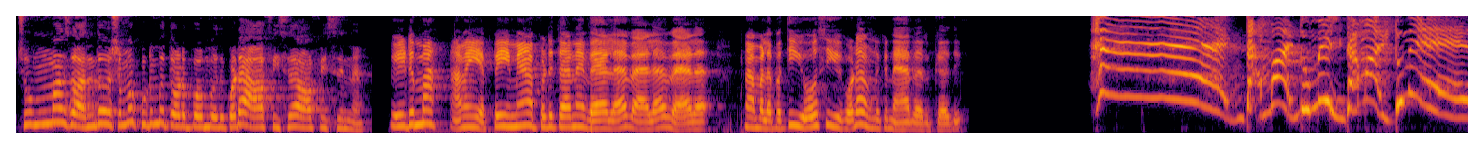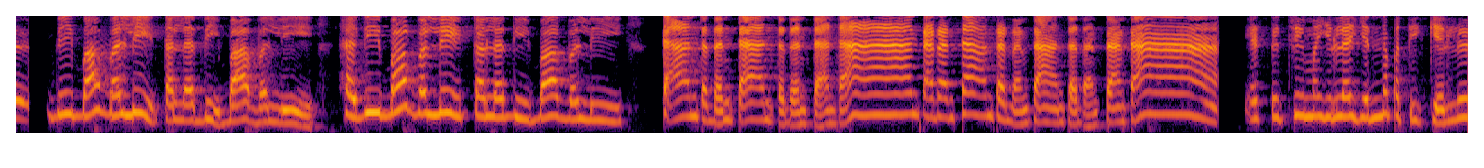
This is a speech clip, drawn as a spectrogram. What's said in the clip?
சும்மா சந்தோஷமா குடும்பத்தோட போகும்போது கூட ஆஃபீஸு ஆஃபீஸுன்னு. விடுமா அவன் எப்பயுமே அப்படித்தானே. வேலை வேலை வேலை. நம்மளை பற்றி யோசிக்க கூட அவனுக்கு நேரம் இருக்காது தீபாவளி தல தீபாவளி ஹ தீபாவளி தல தீபாவளி டான் டடன் டான் டடன் டான் டான் டடன் டான் டடன் டான் டடன் டான் டான். எட்டு சீமையில என்ன பத்தி கேளு.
